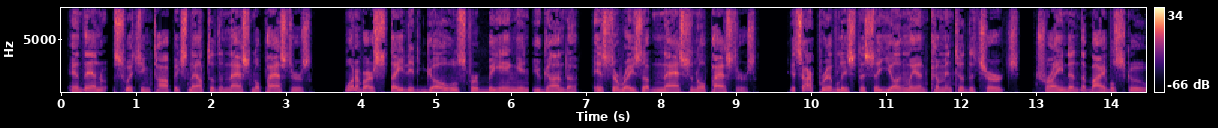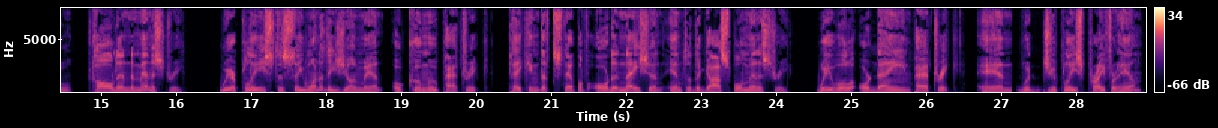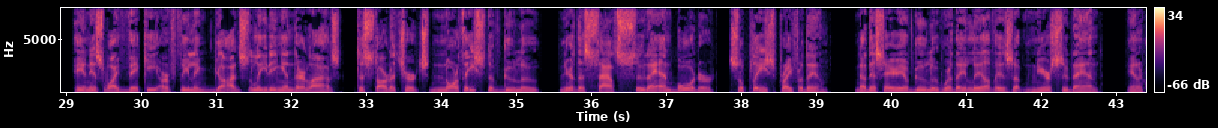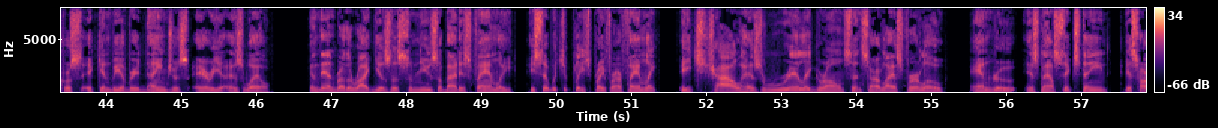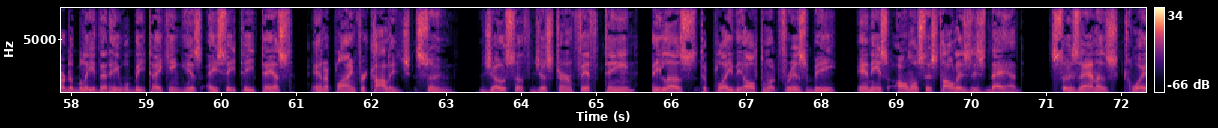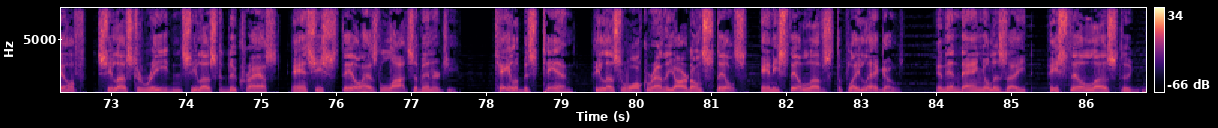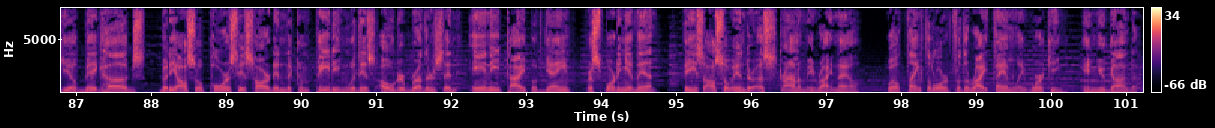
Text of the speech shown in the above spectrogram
And then switching topics now to the national pastors. One of our stated goals for being in Uganda is to raise up national pastors. It's our privilege to see young men come into the church, trained in the Bible school, called into ministry. We are pleased to see one of these young men, Okumu Patrick, taking the step of ordination into the gospel ministry. We will ordain Patrick, and would you please pray for him? He and his wife Vicky are feeling God's leading in their lives to start a church northeast of Gulu near the South Sudan border, so please pray for them. Now, this area of Gulu where they live is up near Sudan, and of course, it can be a very dangerous area as well. And then Brother Wright gives us some news about his family. He said, Would you please pray for our family? Each child has really grown since our last furlough. Andrew is now 16 it's hard to believe that he will be taking his ACT test and applying for college soon. Joseph just turned 15. He loves to play the ultimate frisbee, and he's almost as tall as his dad. Susanna's 12. She loves to read and she loves to do crafts, and she still has lots of energy. Caleb is 10. He loves to walk around the yard on stilts, and he still loves to play Legos. And then Daniel is 8. He still loves to give big hugs, but he also pours his heart into competing with his older brothers in any type of game or sporting event. He's also into astronomy Wright now. Well, thank the Lord for the right family working in Uganda.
